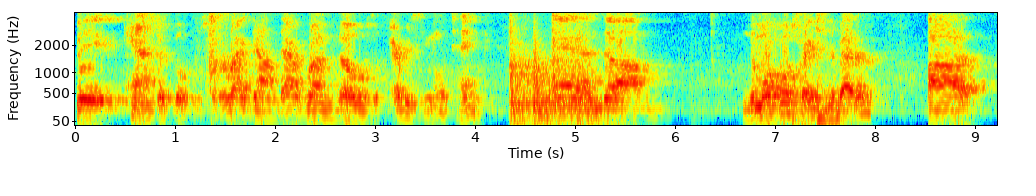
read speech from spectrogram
big canister filters. So to write down there. Run those with every single tank, and um, the more filtration, the better. Uh,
